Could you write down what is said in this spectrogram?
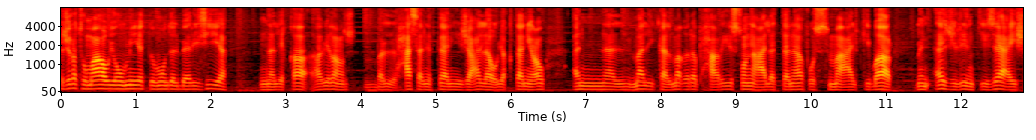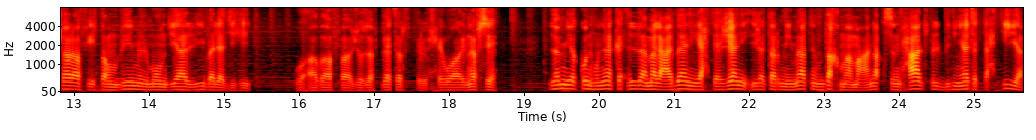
أجرته معه يومية لوموند الباريسية أن لقاء هافيلانج بالحسن الثاني جعله يقتنع أن ملك المغرب حريص على التنافس مع الكبار من أجل انتزاع شرف تنظيم المونديال لبلده. وأضاف جوزيف بلاتر في الحوار نفسه لم يكن هناك إلا ملعبان يحتاجان إلى ترميمات ضخمة مع نقص حاد في البنيات التحتية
